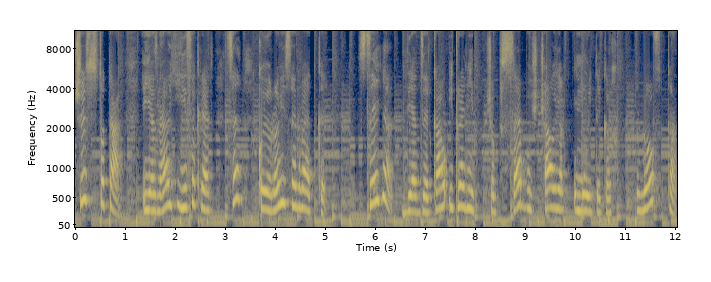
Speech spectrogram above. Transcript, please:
чистота. І я знаю її секрет. Це кольорові серветки. Синя для дзеркал і кранів, щоб все блищало, як у мультиках. Жовта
